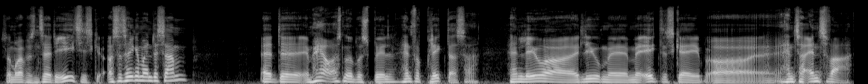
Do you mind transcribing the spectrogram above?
som repræsenterer det etiske. Og så tænker man det samme, at øh, jamen, her er også noget på spil. Han forpligter sig. Han lever et liv med, med ægteskab, og øh, han tager ansvar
